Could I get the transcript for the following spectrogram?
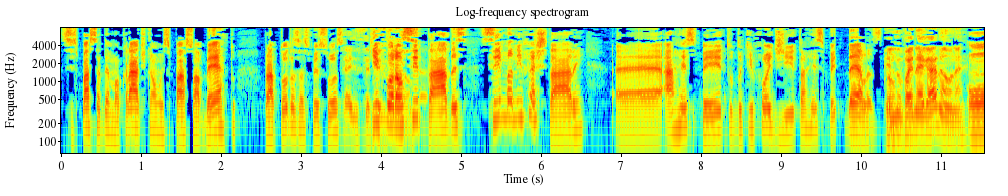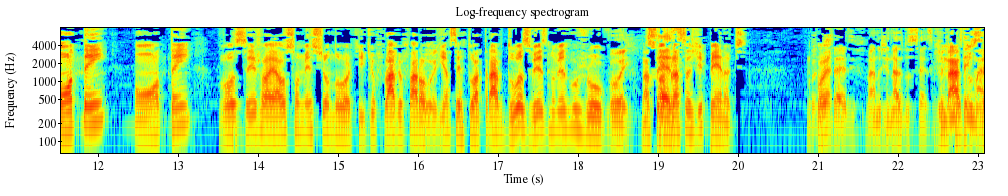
Esse espaço é democrático, é um espaço aberto para todas as pessoas que foram não, cara. citadas se manifestarem é, a respeito do que foi dito a respeito delas. Então, Ele não vai negar, não, né? Ontem, ontem, você, Joelson, mencionou aqui que o Flávio Farofinha acertou a trave duas vezes no mesmo jogo. Foi. Nas SESI. cobranças de pênaltis. Não Foi foi? no SESI, lá no ginásio do SESI. Ginásio não do mais,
